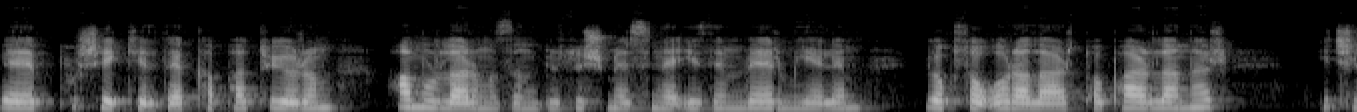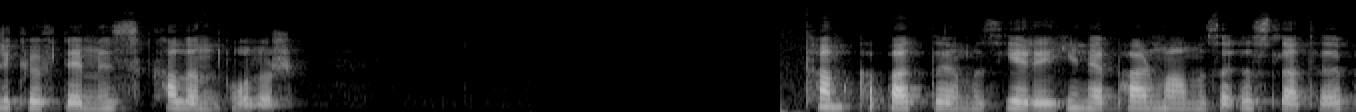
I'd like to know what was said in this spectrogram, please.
ve bu şekilde kapatıyorum. Hamurlarımızın büzüşmesine izin vermeyelim. Yoksa oralar toparlanır. İçli köftemiz kalın olur. Tam kapattığımız yeri yine parmağımızı ıslatıp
